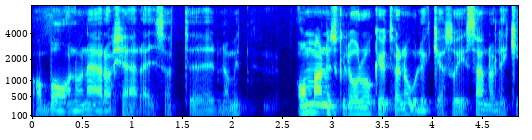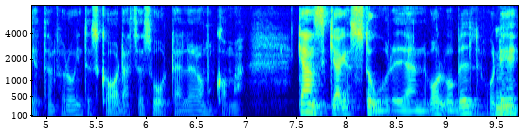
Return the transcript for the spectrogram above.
ja, barn och nära och kära i. Så att, eh, de, är- om man nu skulle råka ut för en olycka så är sannolikheten för att inte skada sig svårt eller omkomma ganska stor i en Volvobil. Och det,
